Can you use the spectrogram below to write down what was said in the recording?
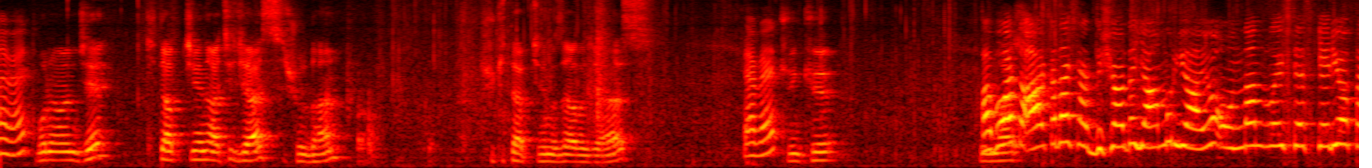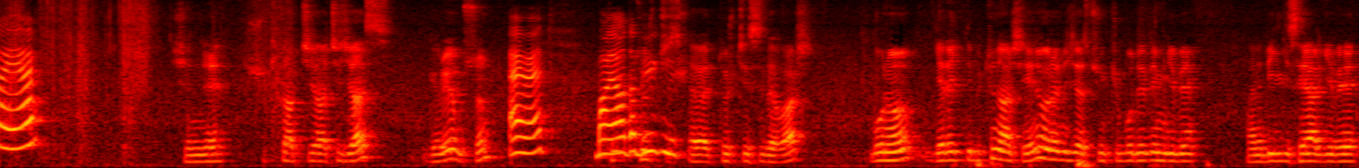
evet. Bunu önce kitapçığını açacağız şuradan. Şu kitapçığımızı alacağız. Evet. Çünkü Ha bu bunlar- arada arkadaşlar dışarıda yağmur yağıyor. Ondan dolayı ses geliyorsa eğer. Şimdi şu kitapçığı açacağız. Görüyor musun? Evet. Bayağı da Türkçesi- büyükmüş. Evet, Türkçesi de var. Bunu gerekli bütün her şeyini öğreneceğiz. Çünkü bu dediğim gibi hani bilgisayar gibi,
